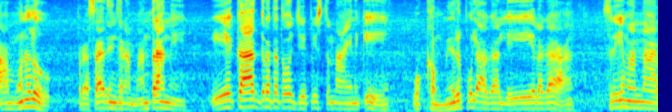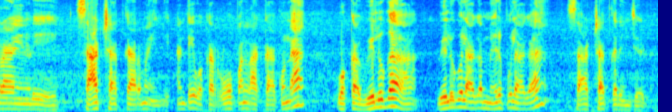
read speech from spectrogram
ఆ మునులు ప్రసాదించిన మంత్రాన్ని ఏకాగ్రతతో జపిస్తున్న ఆయనకి ఒక మెరుపులాగా లేలగా శ్రీమన్నారాయణుడి సాక్షాత్కారం అయింది. అంటే ఒక రూపంలా కాకుండా ఒక వెలుగా వెలుగులాగా మెరుపులాగా సాక్షాత్కరించాడు.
